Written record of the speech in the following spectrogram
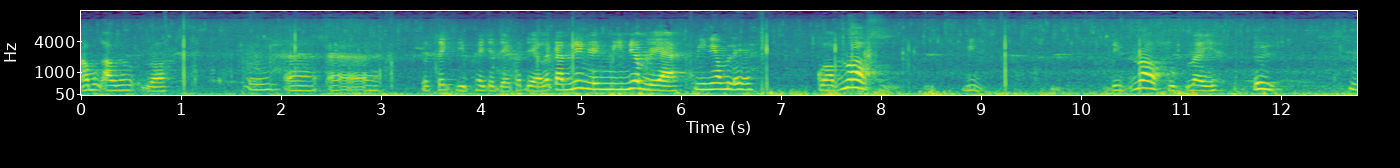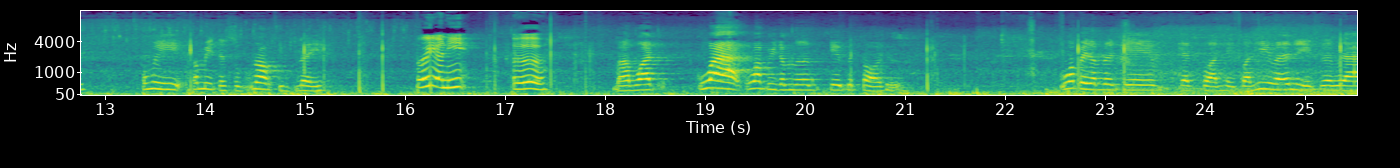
เอามึงเอาแล้วเหรอเอออ่าอ่าสเต็กดิบใครจะแดกก็แดกแล้วกันนี่ไงมีเนียมเลยอะมีเนียมเลยกรอบนอกดิบดิบนอกสุกในเฮ้ยเขามีเขามีแต่สุกนอกดิบในเฮ้ยอันนี้ เออ มาวัด กูว่ากูว่าไปดำเนินเกมกันต่อเถอะกูว่าไปดำเนินเกมกันก่อนเห็นก่อนที่มันจะเกินเวลา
